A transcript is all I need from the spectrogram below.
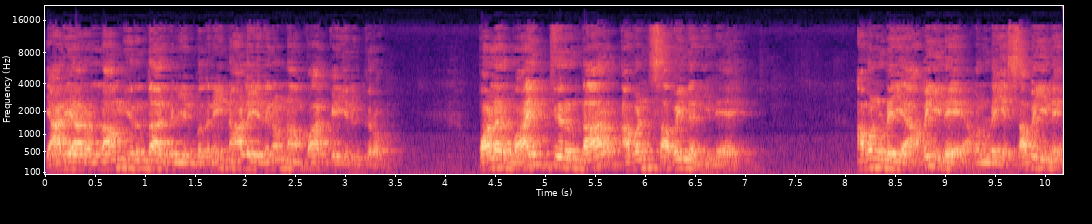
யார் யாரெல்லாம் இருந்தார்கள் என்பதனை நாளைய தினம் நாம் பார்க்க இருக்கிறோம். பலர் வாய்த்திருந்தார் அவன் சபையிலே அவனுடைய அவையிலே அவனுடைய சபையிலே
